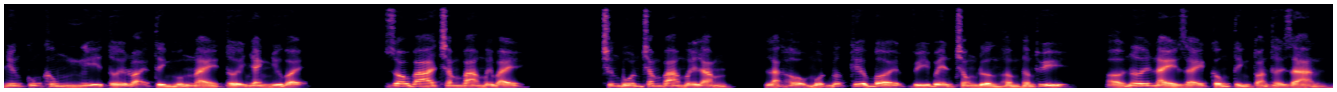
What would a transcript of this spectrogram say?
nhưng cũng không nghĩ tới loại tình huống này tới nhanh như vậy. Do ba trăm ba mươi bảy. Chương bốn trăm ba mươi lăm, lạc hậu một bước kia bởi vì bên trong đường hầm thấm thủy, ở nơi này dày công tính toán thời gian,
